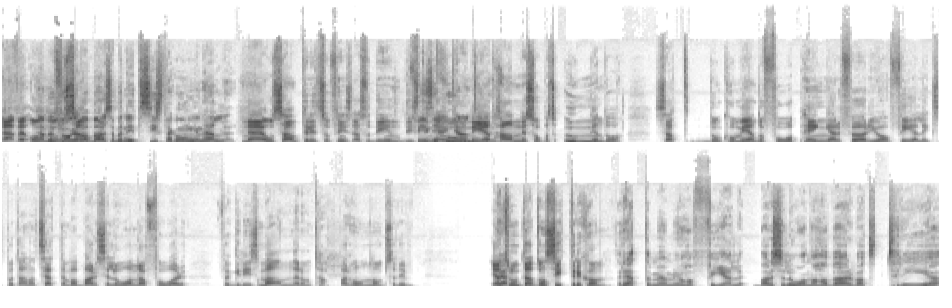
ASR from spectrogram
Ja, men, och, Nej, men och, fråga sam- bara Barca, men det är inte sista gången heller. Nej och samtidigt så finns, alltså det är en distinktion i att han är så pass ung ändå Så att de kommer ju ändå få pengar för Joao Felix på ett annat sätt än vad Barcelona får för Griezmann när de tappar honom Så det, jag Rätt. tror inte att de sitter i sjön Rätta mig om jag har fel, Barcelona har värvat tre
